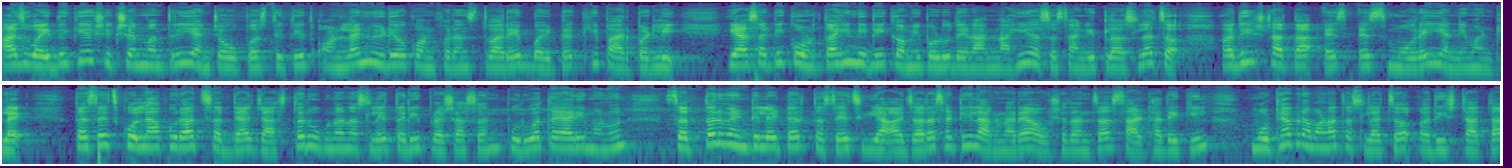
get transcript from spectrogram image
आज वैद्यकीय शिक्षण मंत्री यांच्या उपस्थितीत ऑनलाईन व्हिडिओ कॉन्फरन्सद्वारे बैठक ही पार पडली. यासाठी कोणताही निधी कमी पडू देणार नाही असं सांगितलं असल्याचं अधिष्ठाता एस एस मोरे यांनी म्हटलंय. तसेच कोल्हापुरात सध्या जास्त रुग्ण नसले तरी प्रशासन पूर्वतयारी म्हणून सत्तर व्हेंटिलेटर तसेच या आजारासाठी लागणाऱ्या औषधांचा साठा देखील मोठ्या प्रमाणात असल्याचं अधिष्ठाता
